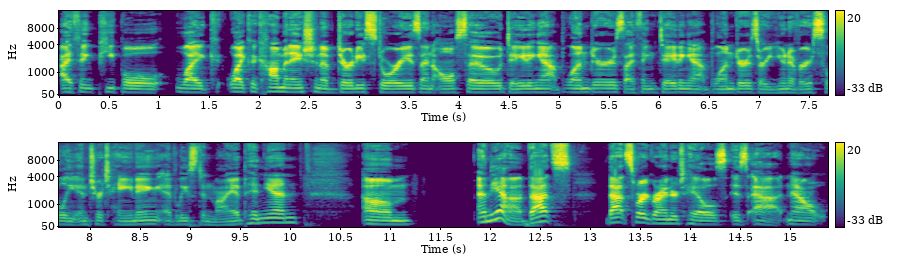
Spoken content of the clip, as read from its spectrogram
I think people like like a combination of dirty stories and also dating app blunders. I think dating app blunders are universally entertaining, at least in my opinion. Um, and yeah, that's that's where Grindr Tales is at. Now,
